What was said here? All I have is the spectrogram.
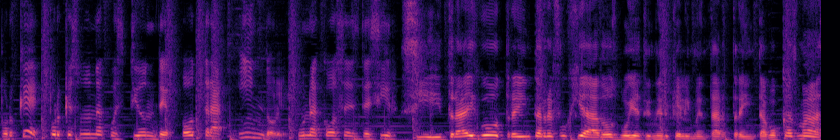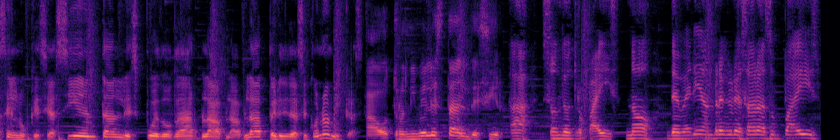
¿Por qué? Porque son una cuestión de otra índole. Una cosa es decir, si traigo 30 refugiados, voy a tener que alimentar 30 bocas más en lo que se asientan, les puedo dar bla bla bla pérdidas económicas. A otro nivel está el decir, ah, son de otro país. No, deberían regresar a su país,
